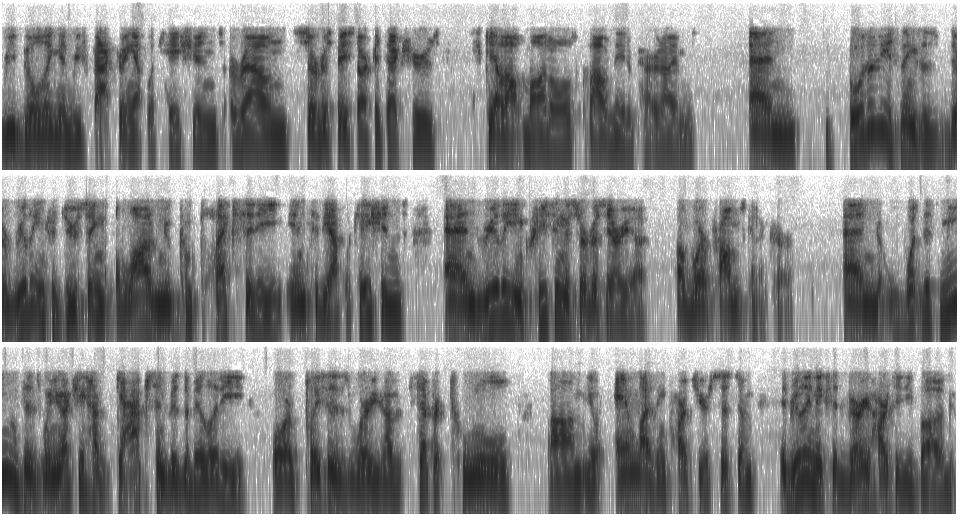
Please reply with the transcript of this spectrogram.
rebuilding and refactoring applications around service-based architectures, scale-out models, cloud-native paradigms. And both of these things is they're really introducing a lot of new complexity into the applications and really increasing the service area of where problems can occur. And what this means is when you actually have gaps in visibility or places where you have separate tools, um, you know, analyzing parts of your system, it really makes it very hard to debug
